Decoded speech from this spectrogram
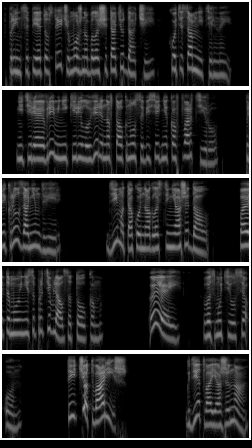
В принципе, эту встречу можно было считать удачей, хоть и сомнительной. Не теряя времени, Кирилл уверенно втолкнул собеседника в квартиру, прикрыл за ним дверь. Дима такой наглости не ожидал, поэтому и не сопротивлялся толком. «Эй!» — возмутился он. «Ты что творишь?» Где твоя жена?»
